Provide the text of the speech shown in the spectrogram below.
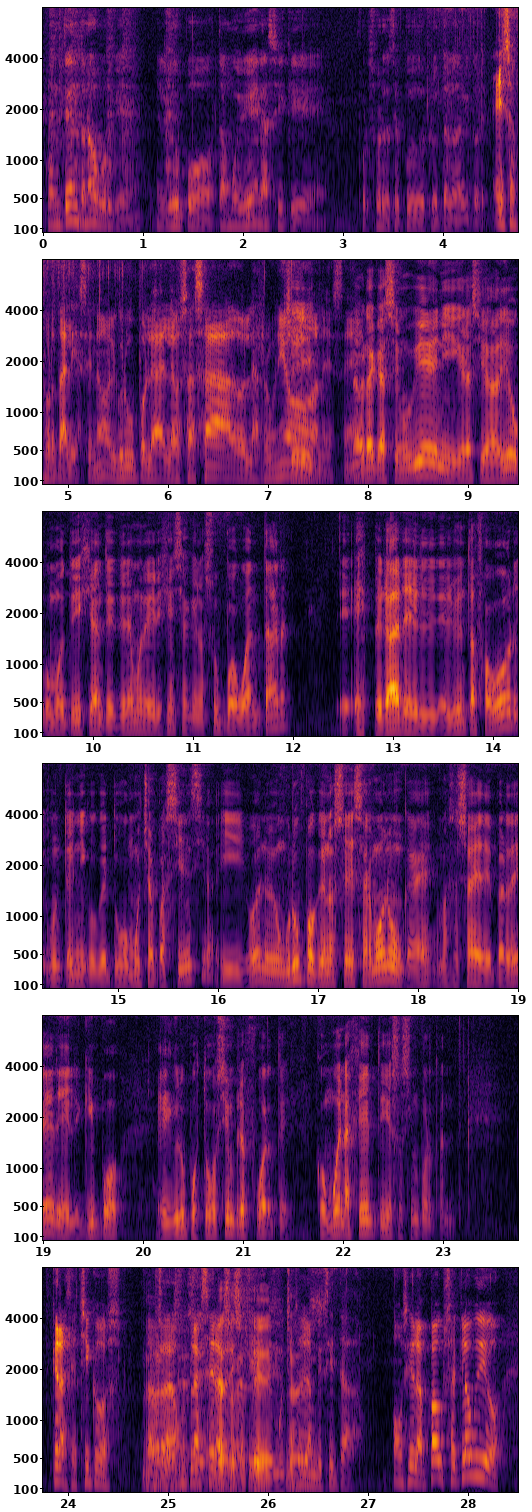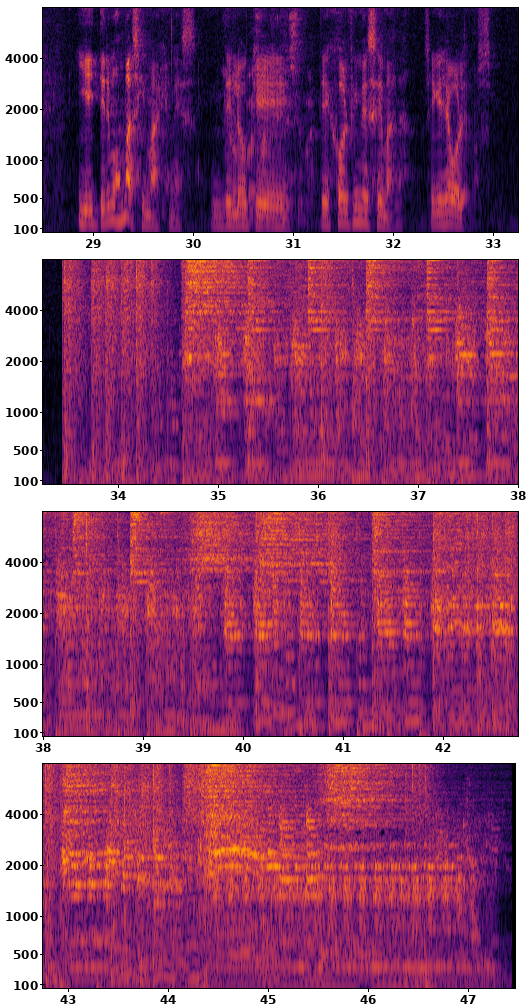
contento, ¿no? Porque el grupo está muy bien, así que por suerte se pudo disfrutar de la victoria. Eso fortalece, ¿no? El grupo, los asados, las reuniones. La ¿eh? verdad que hace muy bien y gracias a Dios, como te dije antes, tenemos una dirigencia que nos supo aguantar, eh, esperar el, viento a favor, un técnico que tuvo mucha paciencia y bueno, y un grupo que no se desarmó nunca, ¿eh? Más allá de perder, el equipo, el grupo estuvo siempre fuerte, con buena gente y eso es importante. Gracias, chicos. La verdad, un placer gracias a ustedes. Muchas nos hayan visitado. Vamos a ir a la pausa, Claudio, y ahí tenemos más imágenes de lo que dejó el fin de semana. Así que ya volvemos.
